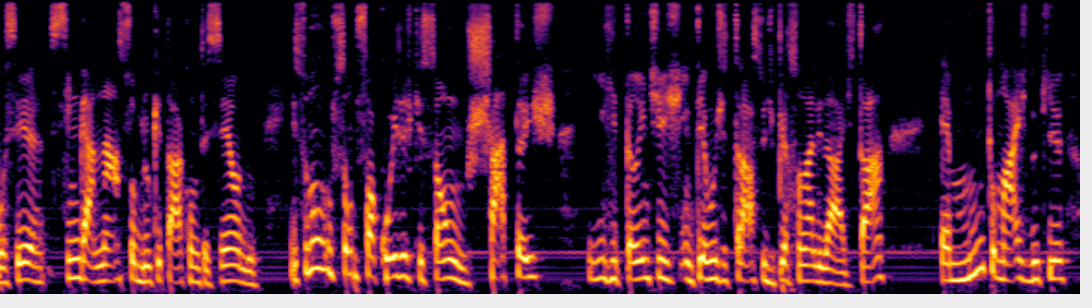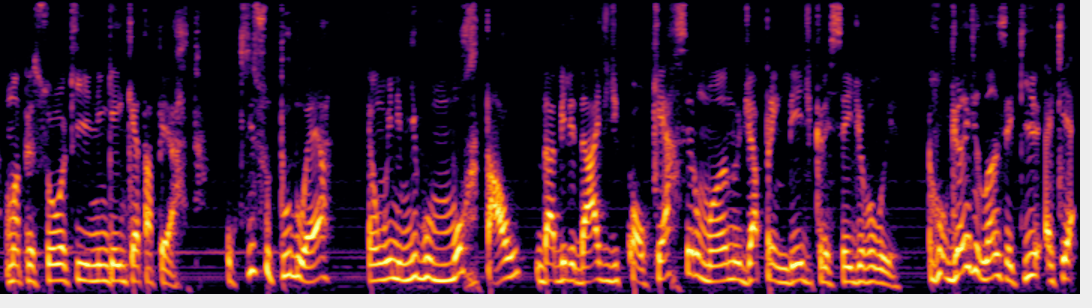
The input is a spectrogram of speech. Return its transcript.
você se enganar sobre o que está acontecendo, isso não são só coisas que são chatas e irritantes em termos de traço de personalidade, tá? É muito mais do que uma pessoa que ninguém quer estar tá perto. O que isso tudo é, é um inimigo mortal da habilidade de qualquer ser humano de aprender, de crescer e de evoluir. O grande lance aqui é que é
